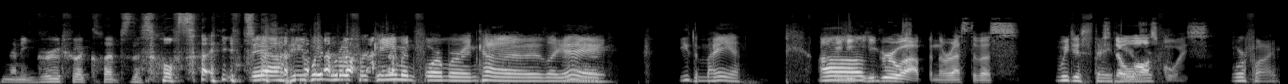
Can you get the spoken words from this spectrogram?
and then he grew to eclipse this whole site. Yeah, he went and wrote for Game Informer and kind of was like, Hey, he's the man. Um, he, he grew up, and the rest of us we just stayed still here. lost boys. We're fine.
